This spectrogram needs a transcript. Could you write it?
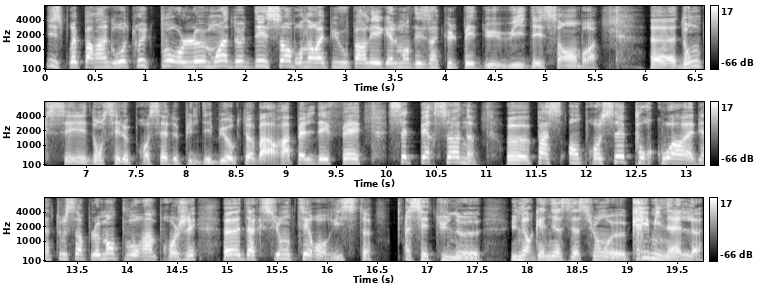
Il se prépare un gros truc pour le mois de décembre. On aurait pu vous parler également des inculpés du 8 décembre. Euh, donc c'est donc c'est le procès depuis le début octobre. Alors, rappel des faits, cette personne euh, passe en procès. Pourquoi? Eh bien tout simplement pour un projet euh, d'action terroriste. C'est une, une organisation criminelle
